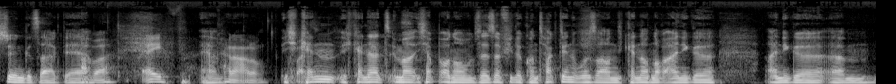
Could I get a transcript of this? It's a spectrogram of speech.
schön gesagt, ja. Aber ey, ja. keine Ahnung. Ich kenne, ich kenne halt immer, ich habe auch noch sehr, sehr viele Kontakte in den USA und ich kenne auch noch einige, einige ähm,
